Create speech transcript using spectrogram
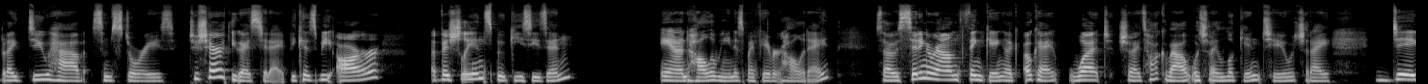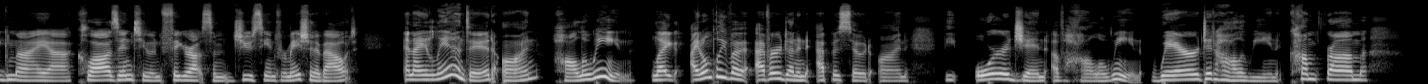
But I do have some stories to share with you guys today because we are officially in spooky season and Halloween is my favorite holiday. So I was sitting around thinking, like, okay, what should I talk about? What should I look into? What should I dig my uh, claws into and figure out some juicy information about? And I landed on Halloween. Like, I don't believe I've ever done an episode on the origin of Halloween. Where did Halloween come from?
